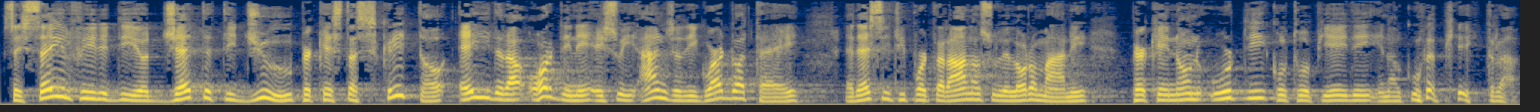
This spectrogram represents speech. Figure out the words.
se sei il figlio di Dio, gettati giù perché sta scritto, egli darà ordini ai suoi angeli riguardo a te ed essi ti porteranno sulle loro mani perché non urti col tuo piede in alcuna pietra.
